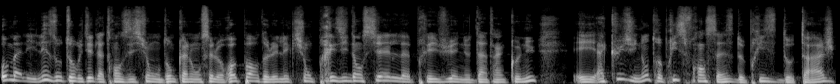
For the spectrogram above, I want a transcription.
Au Mali, les autorités de la transition ont donc annoncé le report de l'élection présidentielle prévue à une date inconnue et accusent une entreprise française de prise d'otage.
